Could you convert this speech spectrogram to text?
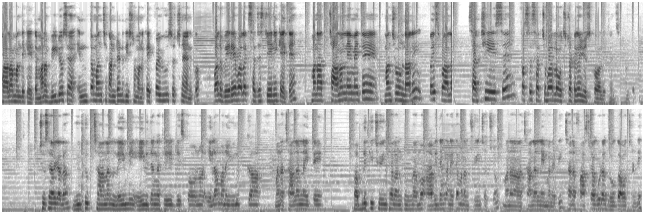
చాలా మందికి అయితే. మన వీడియోస్ ఎంత మంచి కంటెంట్ తీసినాం అనుకో ఎక్కువ వ్యూస్ వచ్చినాయి అనుకో వాళ్ళు వేరే వాళ్ళకి సజెస్ట్ చేయనీకైతే మన ఛానల్ నేమ్ అయితే మంచిగా ఉండాలి. ప్లస్ వాళ్ళ సెర్చ్ చేస్తే ఫస్ట్ సెర్చ్ బార్లో వచ్చేటట్టుగా చూసుకోవాలి ఫ్రెండ్స్ అంటే చూసారు కదా యూట్యూబ్ ఛానల్ నేమ్ని ఏ విధంగా క్రియేట్ చేసుకోవాలో ఎలా మన యూనిక్గా మన ఛానల్ని అయితే పబ్లిక్కి చూపించాలనుకుంటున్నామో ఆ విధంగానైతే మనం చూపించవచ్చు మన ఛానల్ నేమ్ అనేది చాలా ఫాస్ట్గా కూడా గ్రో కావచ్చండి.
